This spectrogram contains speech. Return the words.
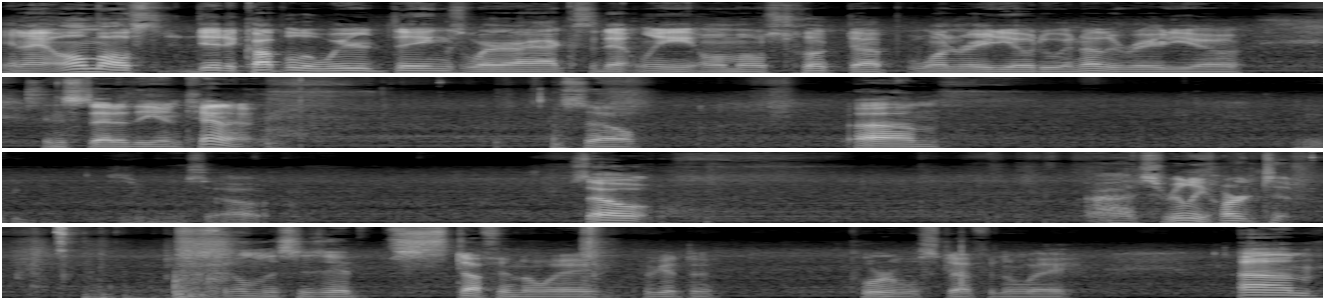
And I almost did a couple of weird things where I accidentally almost hooked up one radio to another radio instead of the antenna. So, um, maybe zoom this out. So, uh, it's really hard to film this as it stuff in the way. Forget the portable stuff in the way. Um,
